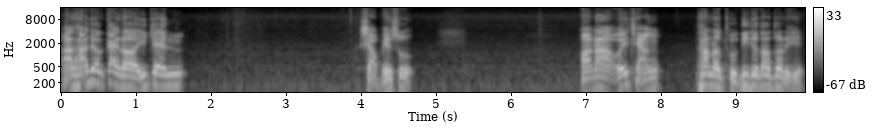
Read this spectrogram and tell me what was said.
啊，他就盖了一间小别墅，啊，那围墙，他的土地就到这里，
